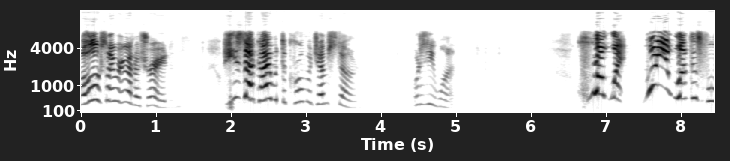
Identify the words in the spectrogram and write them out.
Well, it looks like we're gonna trade. He's that guy with the chroma gemstone. What does he want? Chrome, wait, what do you want this for?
